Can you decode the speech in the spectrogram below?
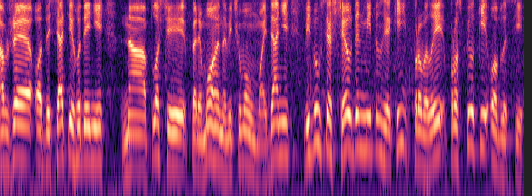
А вже о 10-й годині на площі Перемоги на вічовому майдані відбувся ще один мітинг, який провели проспілки області.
